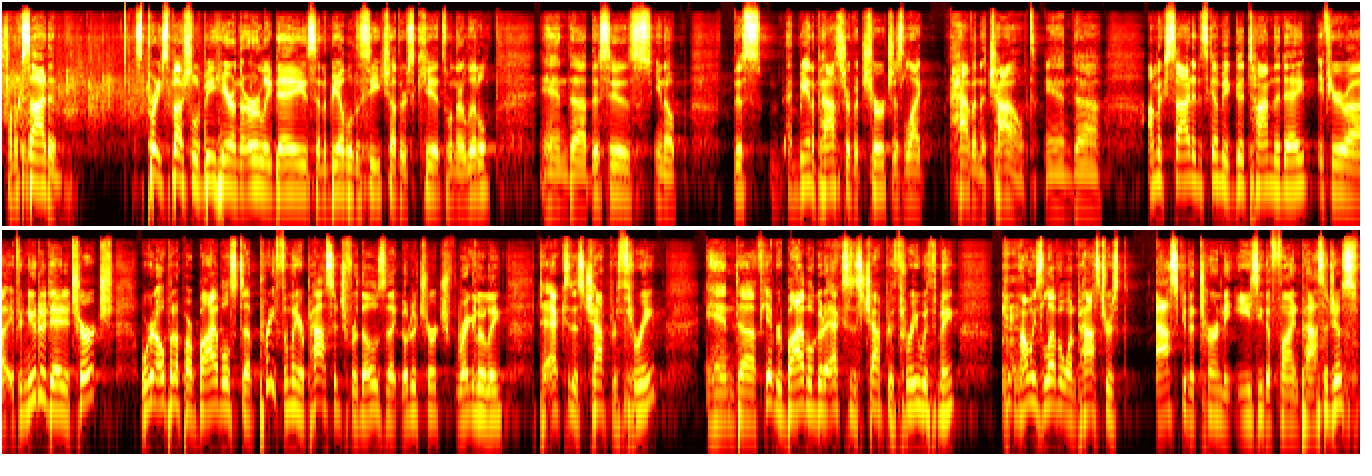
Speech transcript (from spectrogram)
So I'm excited. It's pretty special to be here in the early days and to be able to see each other's kids when they're little. And uh, this is, you know, this being a pastor of a church is like having a child. And uh, I'm excited. It's going to be a good time today. If you're uh, if you're new today to church, we're going to open up our Bibles to a pretty familiar passage for those that go to church regularly to Exodus chapter three. And uh, if you have your Bible, go to Exodus chapter three with me. I always love it when pastors ask you to turn to easy to find passages.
